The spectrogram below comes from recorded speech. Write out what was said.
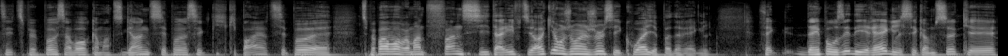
tu tu peux pas savoir comment tu gagnes, tu sais pas c'est qui perd, tu sais euh, peux pas avoir vraiment de fun si tu arrives, tu dis OK, on joue un jeu, c'est quoi, il n'y a pas de règles. Fait que d'imposer des règles, c'est comme ça que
